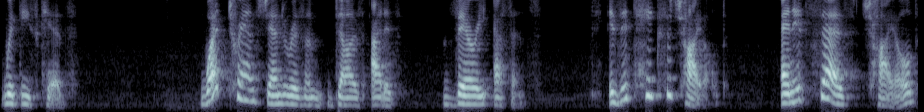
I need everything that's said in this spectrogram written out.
with these kids. What transgenderism does at its very essence is it takes a child and it says, Child,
